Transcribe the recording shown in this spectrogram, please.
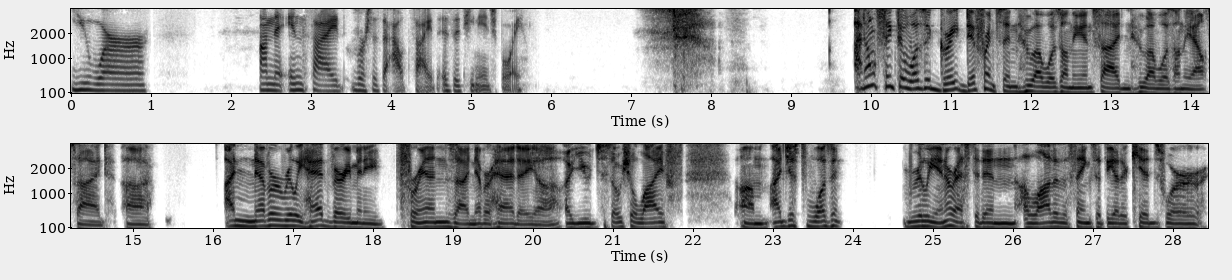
you were on the inside versus the outside as a teenage boy? I don't think there was a great difference in who I was on the inside and who I was on the outside. Uh, I never really had very many friends. I never had a uh, a huge social life. Um, I just wasn't really interested in a lot of the things that the other kids were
